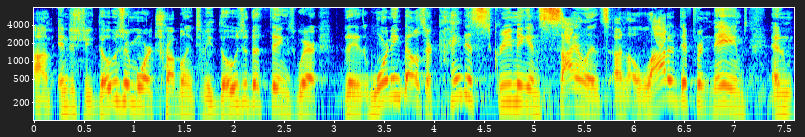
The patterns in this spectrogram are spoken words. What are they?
um, industry. Those are more troubling to me. Those are the things where the warning bells are kind of screaming in silence on a lot of different names. And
